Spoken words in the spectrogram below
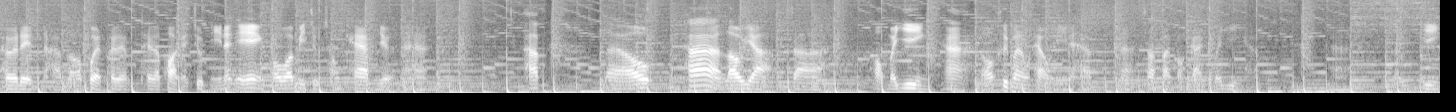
เทอร์เรตนะครับแล้วก็เปิดเทเลพอร์ตในจุดนี้นั่นเอง เพราะว่ามีจุดช่องแคบเยอะนะฮะครับ แล้วถ้าเราอยากจะออกมายิงอ่าเราก็ขึ้นมาตรงแถวนี้นะครับอ่าซาฝ่ายป้องกันก็มายิงครับยิง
